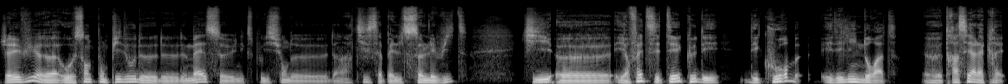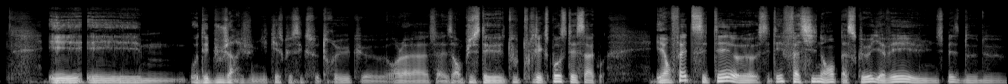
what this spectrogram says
j'avais vu au Centre Pompidou de, de, de Metz une exposition d'un artiste qui s'appelle Sol Lewitt qui et en fait c'était que des des courbes et des lignes droites euh, tracé à la craie. Et, et au début, j'arrive, je me dis qu'est-ce que c'est que ce truc euh, Oh là là, ça, en plus, tout, toute l'expo c'était ça quoi. Et en fait, c'était euh, c'était fascinant parce qu'il y avait une espèce de, de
